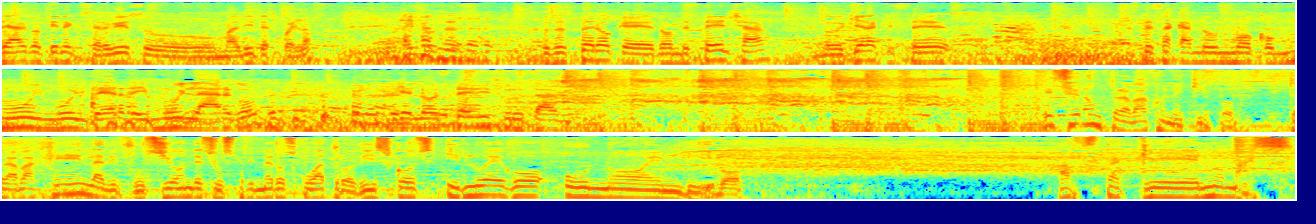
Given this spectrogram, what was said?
de algo tiene que servir su maldita escuela. Entonces, pues espero que donde esté el Cha, donde quiera que esté, esté sacando un moco muy, muy verde y muy largo, que lo esté disfrutando. Ese era un trabajo en equipo. Trabajé en la difusión de sus primeros cuatro discos y luego uno en vivo. Hasta que no más.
